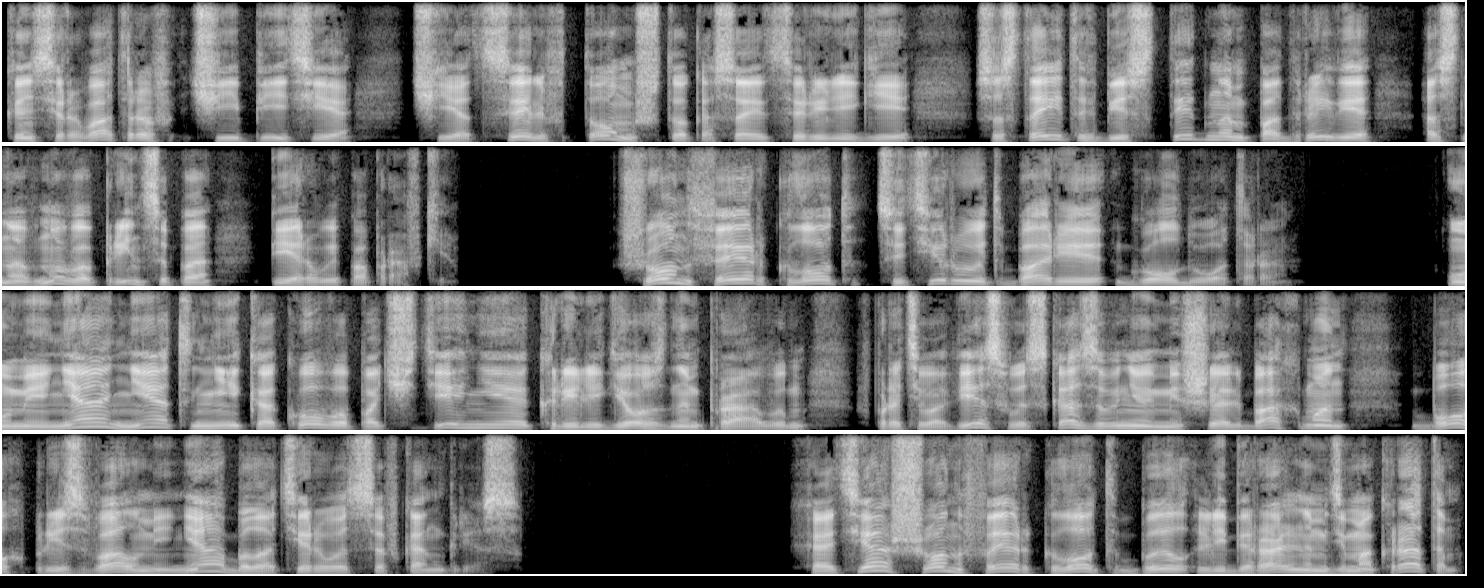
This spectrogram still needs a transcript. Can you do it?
консерваторов чаепития, чья цель в том, что касается религии, состоит в бесстыдном подрыве основного принципа первой поправки. Шон Фейр Клод цитирует Барри Голдвотера. «У меня нет никакого почтения к религиозным правым, противовес высказыванию Мишель Бахман «Бог призвал меня баллотироваться в Конгресс». Хотя Шон Фейр Клод был либеральным демократом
